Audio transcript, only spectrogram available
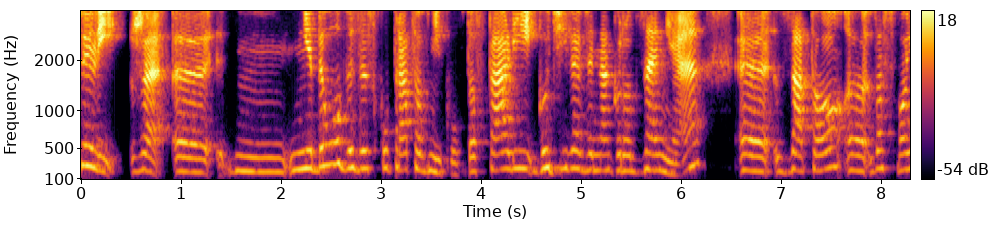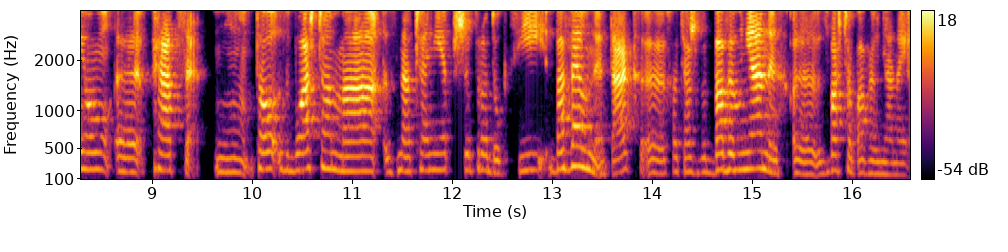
Czyli, że y, nie było wyzysku pracowników, dostali godziwe wynagrodzenie y, za to, y, za swoją pracę. Mm, to zwłaszcza ma znaczenie przy produkcji bawełny, tak? chociażby bawełnianych, zwłaszcza bawełnianej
